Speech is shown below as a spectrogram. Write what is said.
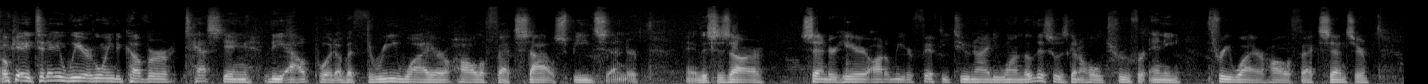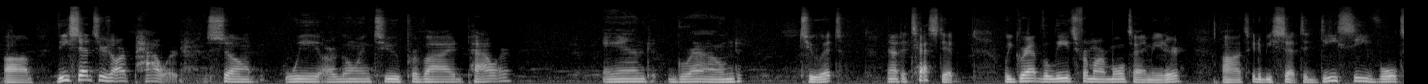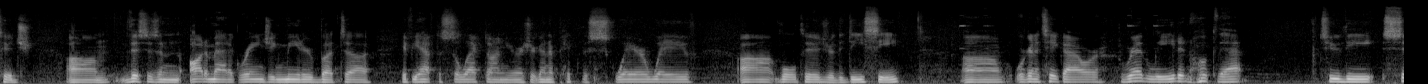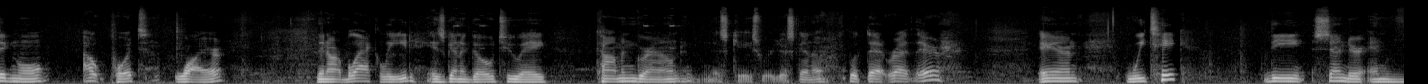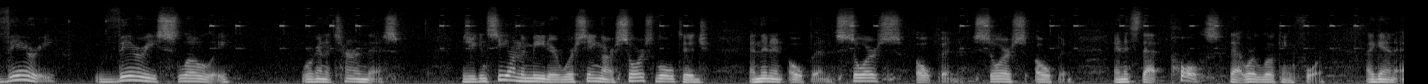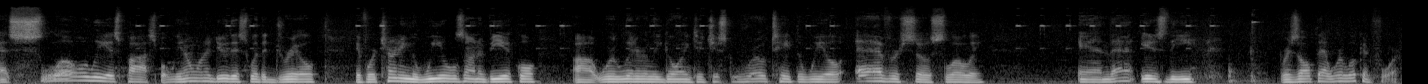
Okay, today we are going to cover testing the output of a three-wire Hall effect style speed sender. Okay, this is our sender here, Autometer 5291, though this was going to hold true for any three-wire Hall effect sensor. Uh, these sensors are powered, so we are going to provide power and ground to it. Now to test it, we grab the leads from our multimeter. Uh, it's going to be set to DC voltage. Um, this is an automatic ranging meter, but uh, if you have to select on yours, you're going to pick the square wave uh, voltage or the DC. Uh, we're going to take our red lead and hook that to the signal output wire. Then our black lead is going to go to a common ground. In this case, we're just going to put that right there. And we take the sender and very, very slowly, we're going to turn this. As you can see on the meter, we're seeing our source voltage and then an open. Source, open. Source, open. And it's that pulse that we're looking for. Again, as slowly as possible. We don't want to do this with a drill. If we're turning the wheels on a vehicle, uh, we're literally going to just rotate the wheel ever so slowly. And that is the result that we're looking for.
